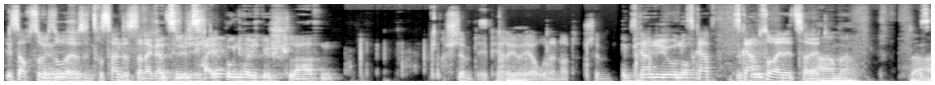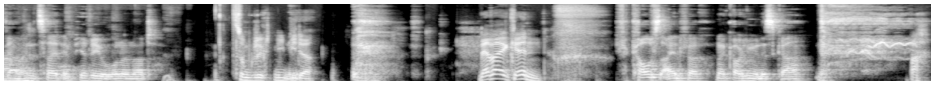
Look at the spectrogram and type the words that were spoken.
ist auch sowieso Ja, das Interessanteste an der Zu ganzen dem Geschichte. Zeitpunkt habe ich geschlafen. Stimmt, Imperio ja ohne Not. Stimmt. Imperio noch. es gab, es gab so eine Der Zeit. Arme. Der Es gab eine. Zeit Imperio ohne Not. Zum Glück nie wieder. Never again. Ich verkauf's einfach, dann kaufe ich mir eine Ska. Ach,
